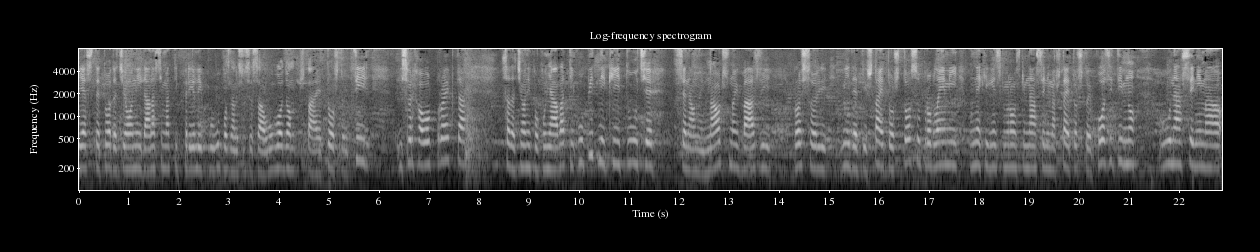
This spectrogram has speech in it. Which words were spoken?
jeste to da će oni danas imati priliku, upoznali su se sa uvodom, šta je to što je cilj i svrha ovog projekta. Sada će oni popunjavati upitnik i tu će se na onoj naučnoj bazi profesori videti šta je to što su problemi u nehigijenskim romskim naseljima, šta je to što je pozitivno, u naseljima.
